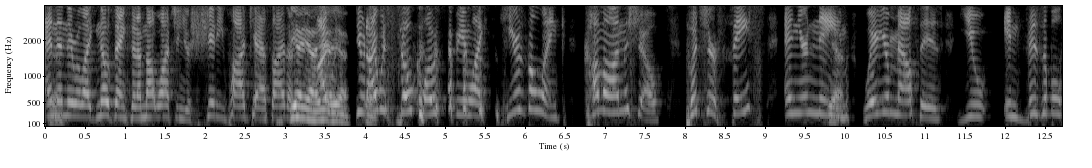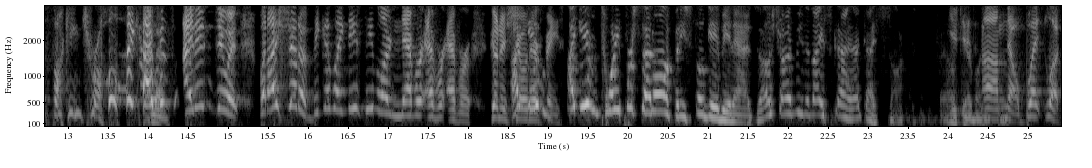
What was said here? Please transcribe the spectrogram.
And yeah. then they were like, "No thanks," and I'm not watching your shitty podcast either. Yeah, yeah, yeah, was, yeah. Dude, yeah. I was so close to being like, "Here's the link. Come on the show. Put your face and your name where your mouth is. You invisible fucking troll." like I was, I didn't do it, but I should have because like these people are never, ever, ever gonna show their him, face. I gave him twenty percent off, and he still gave me an ad. So I was trying to be the nice guy. That guy sucked. You did. Um, no, but look,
